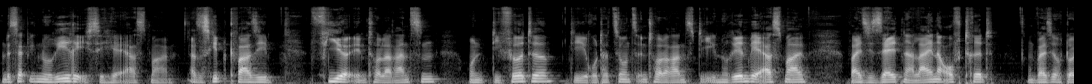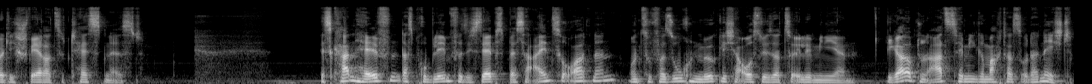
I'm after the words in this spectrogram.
und deshalb ignoriere ich sie hier erstmal. Also es gibt quasi vier Intoleranzen und die vierte, die Rotationsintoleranz, die ignorieren wir erstmal, weil sie selten alleine auftritt und weil sie auch deutlich schwerer zu testen ist. Es kann helfen, das Problem für sich selbst besser einzuordnen und zu versuchen, mögliche Auslöser zu eliminieren. Egal, ob du einen Arzttermin gemacht hast oder nicht.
